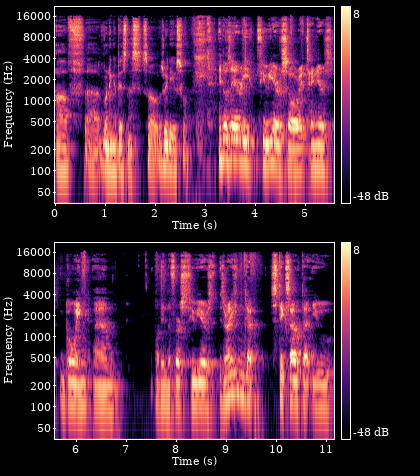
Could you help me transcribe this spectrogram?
of uh, running a business. So it was really useful. In those early few years, so right, 10 years going, um, but in the first few years, is there anything that sticks out that you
